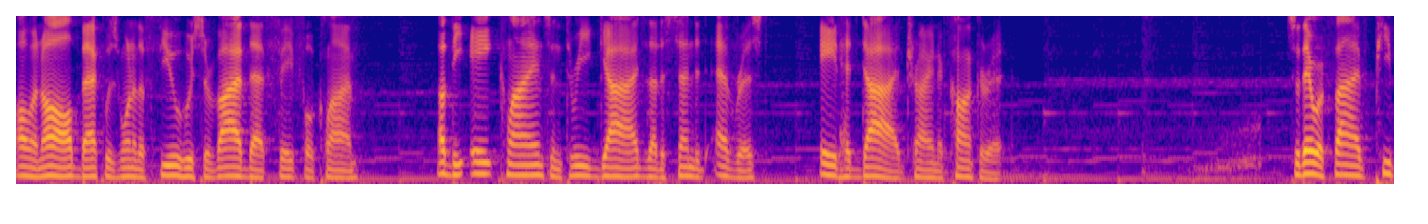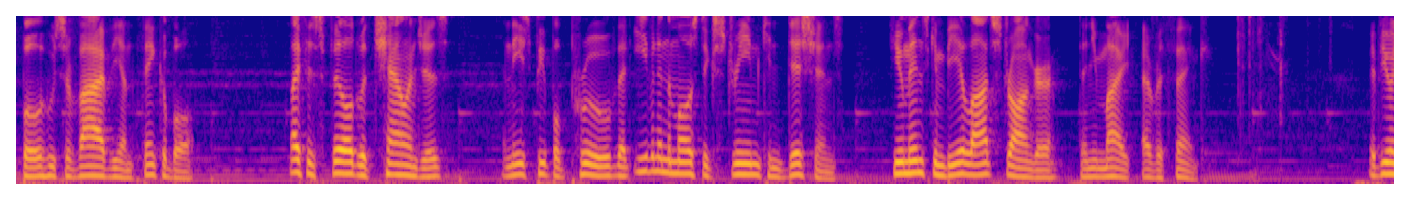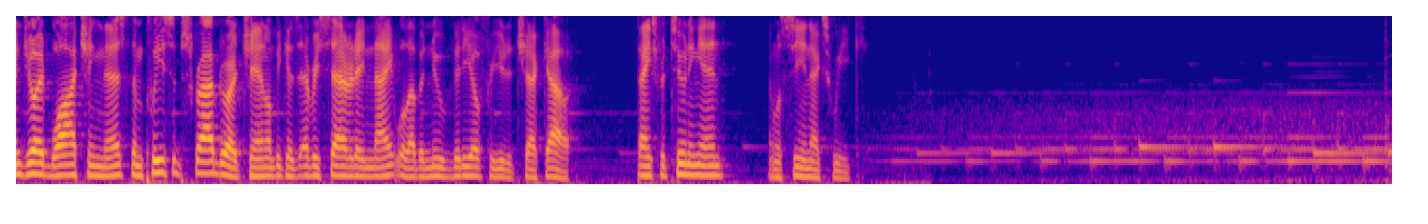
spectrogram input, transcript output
All in all, Beck was one of the few who survived that fateful climb. Of the eight clients and three guides that ascended Everest, eight had died trying to conquer it. So there were five people who survived the unthinkable. Life is filled with challenges, and these people prove that even in the most extreme conditions, humans can be a lot stronger than you might ever think. If you enjoyed watching this, then please subscribe to our channel because every Saturday night we'll have a new video for you to check out. Thanks for tuning in, and we'll see you next week.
